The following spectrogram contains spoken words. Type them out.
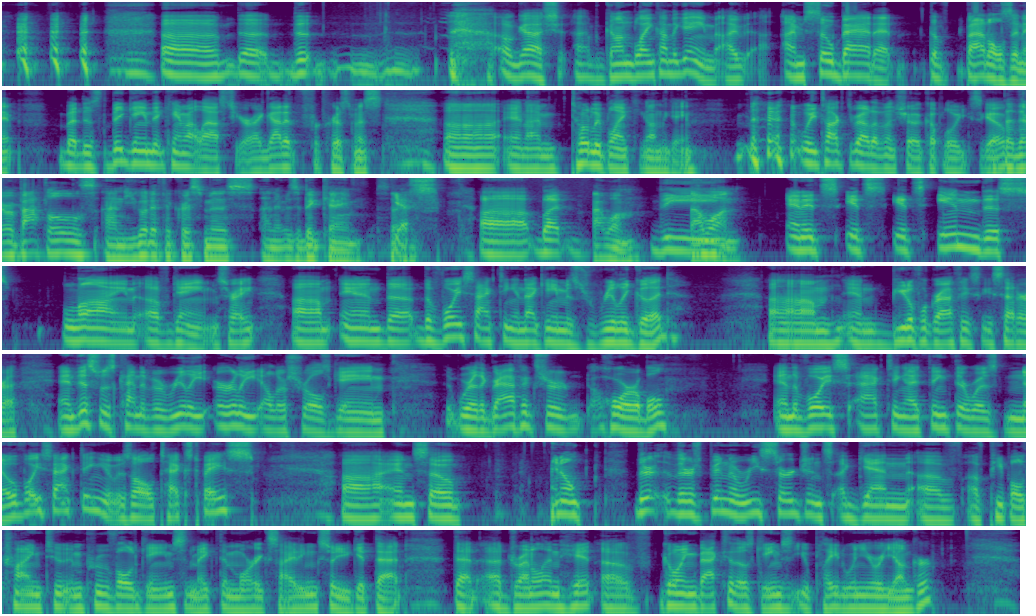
uh, the the oh gosh, I've gone blank on the game. I I'm so bad at the battles in it, but it's the big game that came out last year. I got it for Christmas, uh, and I'm totally blanking on the game. we talked about it on the show a couple of weeks ago. But there are battles, and you got it for Christmas, and it was a big game. So yes, uh, but that one. the that one. and it's it's it's in this line of games right um, and the the voice acting in that game is really good um, and beautiful graphics etc and this was kind of a really early elder scrolls game where the graphics are horrible and the voice acting i think there was no voice acting it was all text based uh, and so you know, there there's been a resurgence again of, of people trying to improve old games and make them more exciting. So you get that that adrenaline hit of going back to those games that you played when you were younger.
